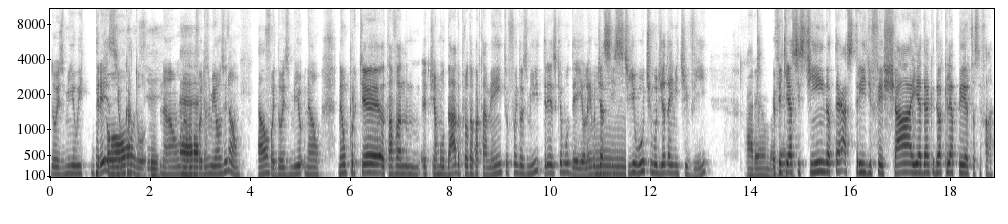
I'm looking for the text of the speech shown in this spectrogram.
2013 ou 14? Não, não, é... foi 2011 não. Não. Foi 2000, não. Não, porque eu tava eu tinha mudado para outro apartamento, foi em 2013 que eu mudei. Eu lembro hum. de assistir o último dia da MTV. Caramba. Eu fiquei velho. assistindo até a Astrid fechar e deu, deu aquele aperto assim, falar,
